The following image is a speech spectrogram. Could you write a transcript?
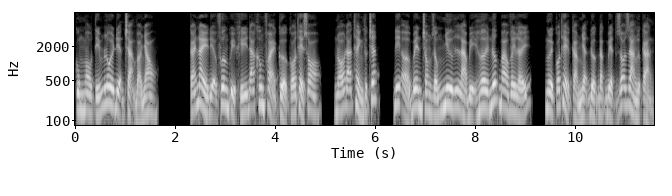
cùng màu tím lôi điện chạm vào nhau. Cái này địa phương quỷ khí đã không phải cửa có thể so, nó đã thành thực chất, đi ở bên trong giống như là bị hơi nước bao vây lấy, người có thể cảm nhận được đặc biệt rõ ràng lực cản.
